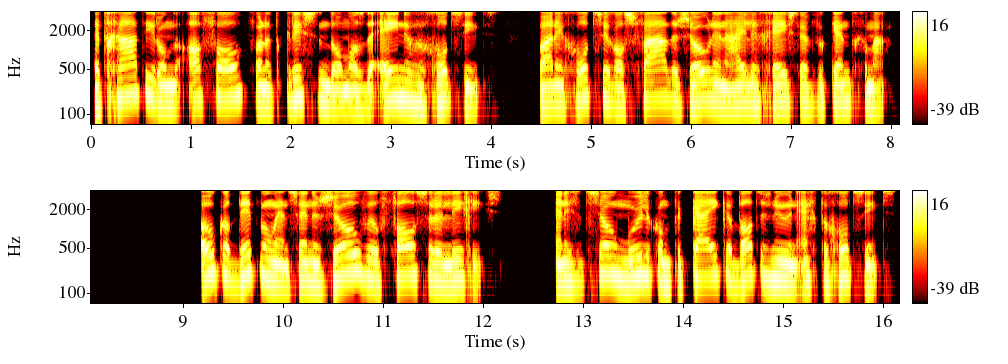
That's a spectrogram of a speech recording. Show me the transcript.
Het gaat hier om de afval van het christendom als de enige godsdienst, waarin God zich als Vader, Zoon en Heilige Geest heeft bekendgemaakt. Ook op dit moment zijn er zoveel valse religies en is het zo moeilijk om te kijken wat is nu een echte godsdienst?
